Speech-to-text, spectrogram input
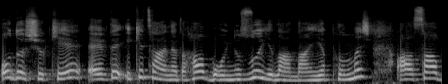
O da şu ki evde iki tane daha boynuzlu yılandan yapılmış asa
